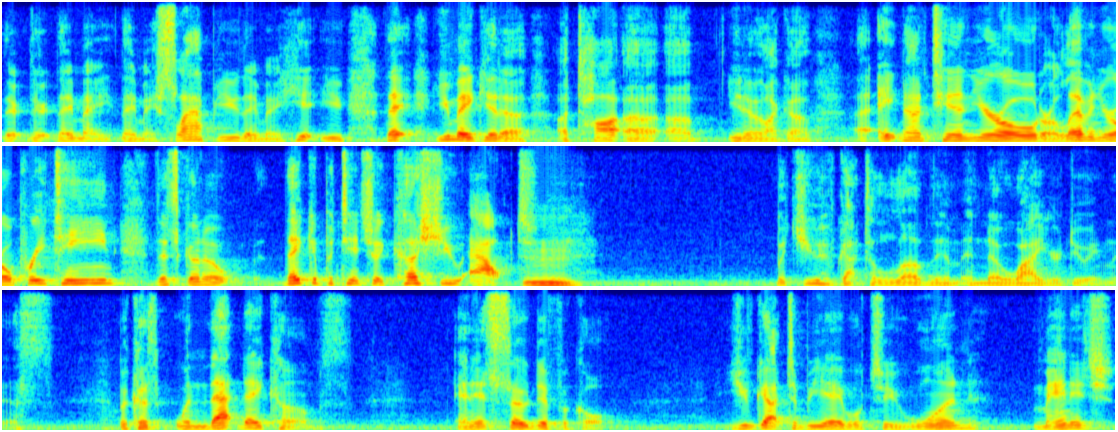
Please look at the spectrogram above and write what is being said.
they're, they're, they may they may slap you, they may hit you. They you may get a a, a, a you know like a, a eight, nine, ten year old or eleven year old preteen that's gonna they could potentially cuss you out. Mm. But you have got to love them and know why you're doing this. Because when that day comes, and it's so difficult, you've got to be able to, one, manage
